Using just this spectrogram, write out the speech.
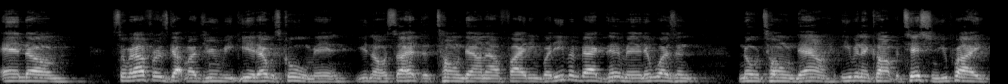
And, um, so when I first got my junior gear, that was cool, man. You know, so I had to tone down our fighting. But even back then, man, it wasn't no tone down. Even in competition, you probably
